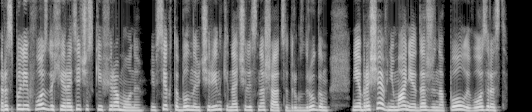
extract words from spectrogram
распылив в воздухе эротические феромоны. И все, кто был на вечеринке, начали сношаться друг с другом, не обращая внимания даже на пол и возраст.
